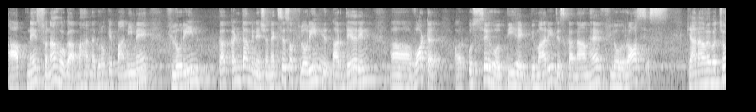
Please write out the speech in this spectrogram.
आपने सुना होगा, महानगरों के पानी में फ्लोरीन का contamination excess of fluorine are there in water और उससे होती है एक बीमारी जिसका नाम है फ्लोरोसिस क्या नाम है बच्चों?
